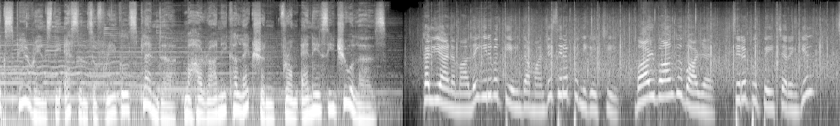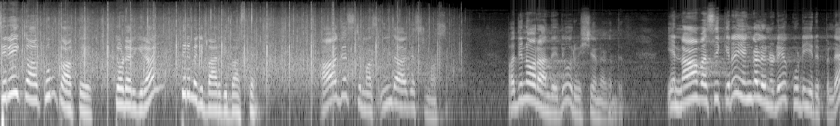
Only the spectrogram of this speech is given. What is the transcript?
Experience the essence of regal splendor, Maharani Collection from NAC Jewelers. கல்யாண மாலை இருபத்தி ஐந்தாம் ஆண்டு சிறப்பு நிகழ்ச்சி. வாழ்வாங்கு வாழ. சிறப்பு பேச்சரங்கில் சிறை காக்கும் காப்பு. தொடர்கிறார் திருமதி பாரதி பாஸ்கர். ஆகஸ்ட் மாதம் இந்த ஆகஸ்ட் மாதம் பதினோராம் தேதி ஒரு விஷயம் நடந்தது. ஏன் நான் வசிக்கிற எங்களினுடைய குடியிருப்பில்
